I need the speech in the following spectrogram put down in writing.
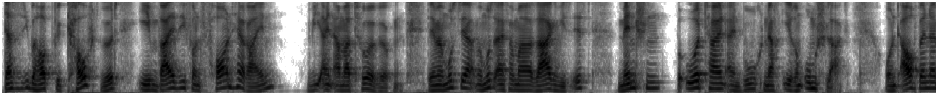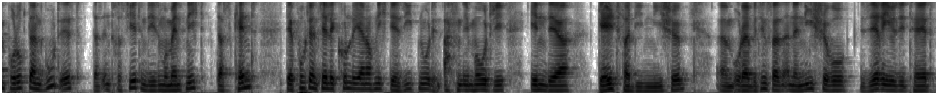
dass es überhaupt gekauft wird, eben weil sie von vornherein wie ein Amateur wirken. Denn man muss ja, man muss einfach mal sagen, wie es ist. Menschen beurteilen ein Buch nach ihrem Umschlag. Und auch wenn dein Produkt dann gut ist, das interessiert in diesem Moment nicht, das kennt der potenzielle Kunde ja noch nicht, der sieht nur den Affen-Emoji in der Geldverdienen-Nische ähm, oder beziehungsweise in einer Nische, wo Seriosität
